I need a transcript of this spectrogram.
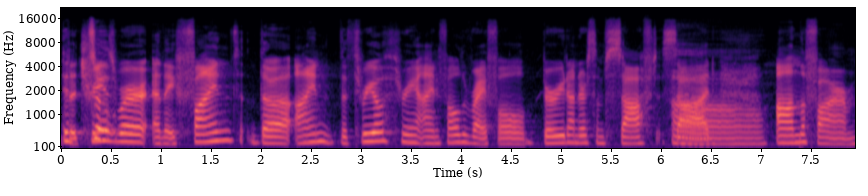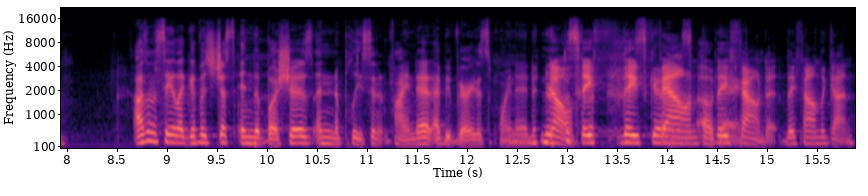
the Did- trees so- were, and they find the Ein, the 303 Enfield rifle buried under some soft sod Oh. on the farm. I was gonna say like if it's just in the bushes and the police didn't find it, I'd be very disappointed. No, they they skills. found they found it. They found the gun.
